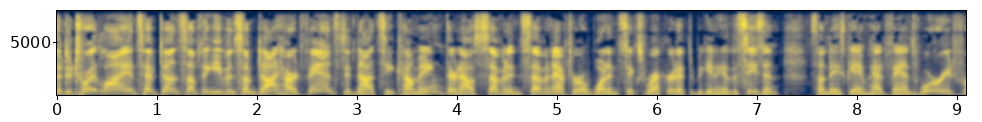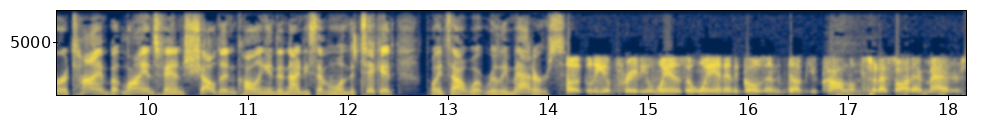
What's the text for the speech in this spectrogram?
The Detroit Lions have done something even some diehard fans did not see coming. They're now 7 and 7 after a 1 and 6 record at the beginning of the season. Sunday's game had fans worried for a time, but Lions fan Sheldon calling into 97.1 The Ticket points out what really matters. Ugly or pretty, a win's a win and it goes in the W column. So that's all that matters.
